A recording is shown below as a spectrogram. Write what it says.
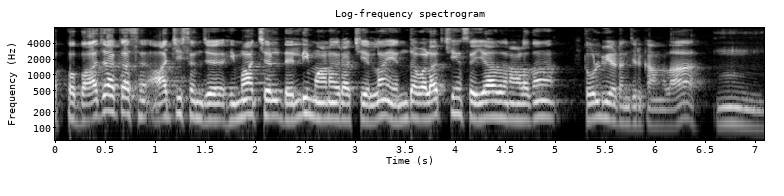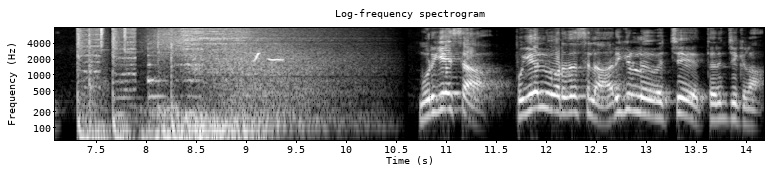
அப்ப பாஜக ஆட்சி செஞ்ச ஹிமாச்சல் டெல்லி மாநகராட்சி எல்லாம் எந்த வளர்ச்சியும் செய்யாதனால தான் தோல்வி அடைஞ்சிருக்காங்களா? முருகேசா புயல் வரத சில அறிகுறிகளை வச்சு தெரிஞ்சுக்கலாம்.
